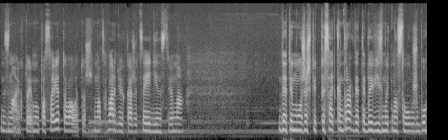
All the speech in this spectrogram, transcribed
не знаю, хто йому посоветував, тож в Нацгвардію кажуть, це єдинственна, де ти можеш підписати контракт, де тебе візьмуть на службу.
